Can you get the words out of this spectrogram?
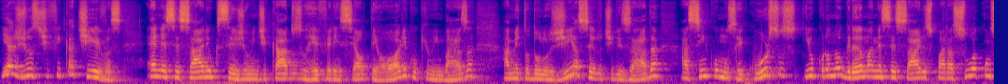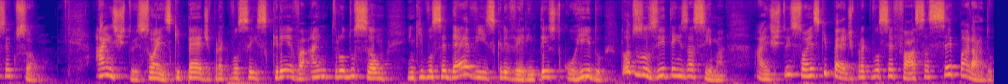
e as justificativas, é necessário que sejam indicados o referencial teórico que o embasa, a metodologia a ser utilizada, assim como os recursos e o cronograma necessários para a sua consecução. Há instituições que pedem para que você escreva a introdução, em que você deve escrever em texto corrido todos os itens acima. Há instituições que pedem para que você faça separado.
